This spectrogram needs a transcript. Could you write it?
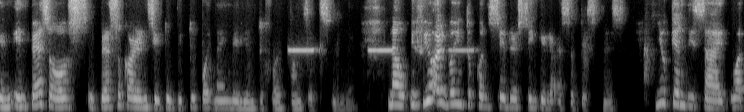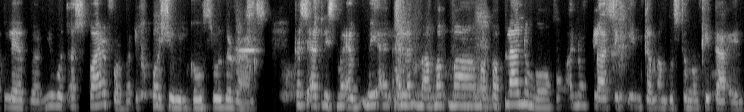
in, in pesos, in peso currency, it would be 2.9 million to 4.6 million. Now, if you are going to consider singular as a business, you can decide what level you would aspire for. But of course, you will go through the ranks kasi at least may, may alam, ma, ma, ma, mapaplano mo kung anong klaseng income ang gusto mong kitain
